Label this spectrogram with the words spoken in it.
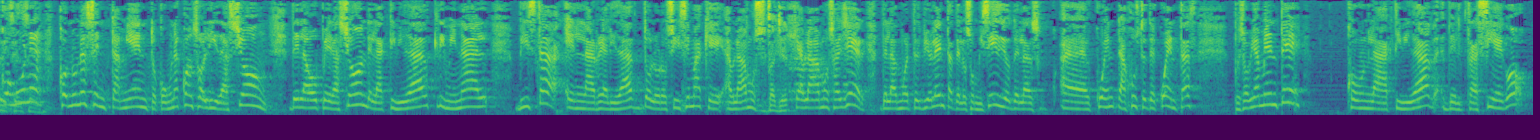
con, una, con un asentamiento, con una consolidación de la operación, de la actividad criminal, vista en la realidad dolorosísima que hablábamos Ayer. que hablábamos ayer, de las muertes violentas, de los homicidios, de los ajustes de cuentas, pues obviamente con la actividad del trasiego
